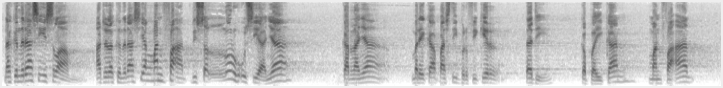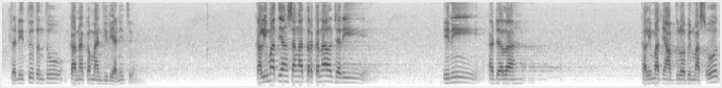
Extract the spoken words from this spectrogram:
Nah generasi Islam adalah generasi yang manfaat di seluruh usianya karenanya mereka pasti berpikir tadi kebaikan, manfaat dan itu tentu karena kemandirian itu. Kalimat yang sangat terkenal dari ini adalah kalimatnya Abdullah bin Mas'ud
